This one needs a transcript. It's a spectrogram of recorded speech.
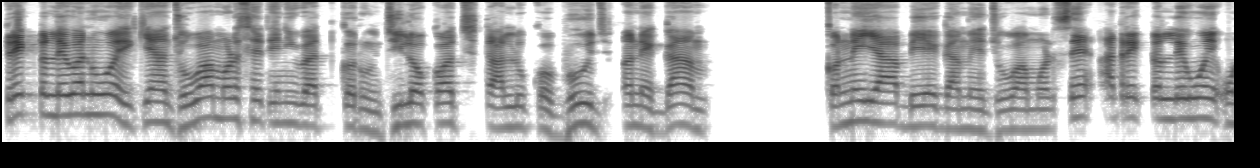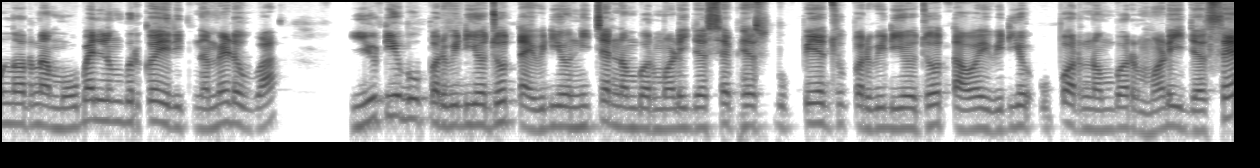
ટ્રેક્ટર લેવાનું હોય ક્યાં જોવા મળશે તેની વાત કરું. જિલ્લો કચ્છ, તાલુકો ભુજ અને ગામ કનૈયા બે ગામે જોવા મળશે. આ ટ્રેક્ટર લેવું હોય ઓનરના મોબાઈલ નંબર કઈ રીતના મેળવવા? યુટ્યુબ ઉપર વીડિયો જોતા વીડિયો નીચે નંબર મળી જશે. ફેસબુક પેજ ઉપર વીડિયો જોતા હોય વીડિયો ઉપર નંબર મળી જશે.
